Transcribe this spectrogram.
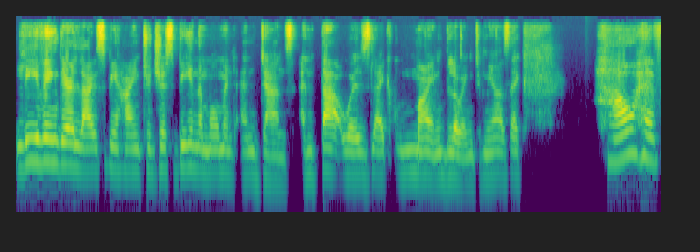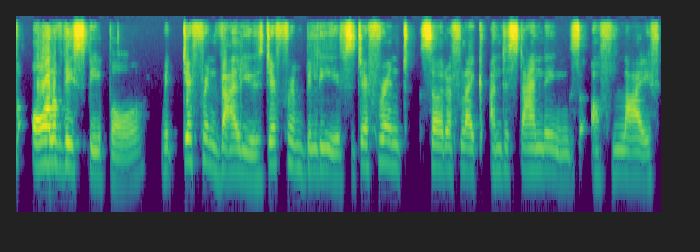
leaving their lives behind to just be in the moment and dance. And that was like mind blowing to me. I was like, how have all of these people with different values, different beliefs, different sort of like understandings of life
